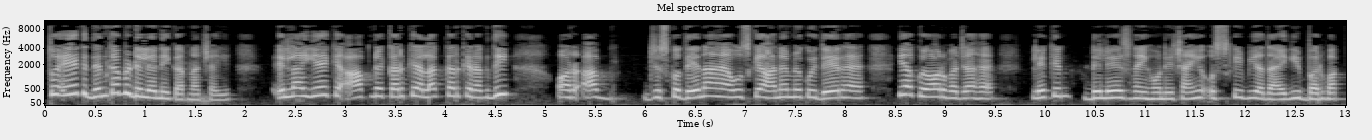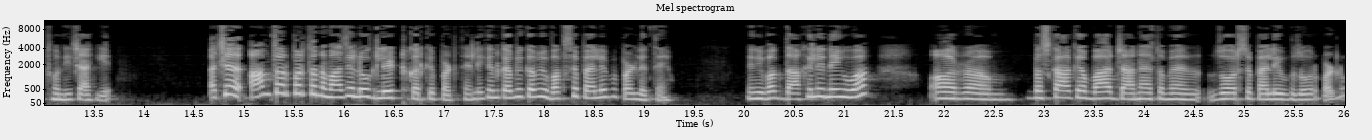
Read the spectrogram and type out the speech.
تو ایک دن کا بھی ڈیلے نہیں کرنا چاہیے۔ اللہ یہ کہ آپ نے کر کے الگ کر کے رکھ دی اور اب جس کو دینا ہے، اس کے آنے میں کوئی دیر ہے یا کوئی اور وجہ ہے، لیکن ڈیلیز نہیں ہونی چاہیے، اس کی بھی ادائیگی بر وقت ہونی چاہیے۔ اچھا عام طور پر تو نمازیں لوگ لیٹ کر کے پڑھتے ہیں، لیکن کبھی کبھی وقت سے پہلے بھی پڑھ لیتے ہیں۔ یعنی وقت داخل ہی نہیں ہوا اور بس کہا کہ اب باہر جانا ہے تو میں زور سے پہلے ہی زور پڑھ لوں۔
